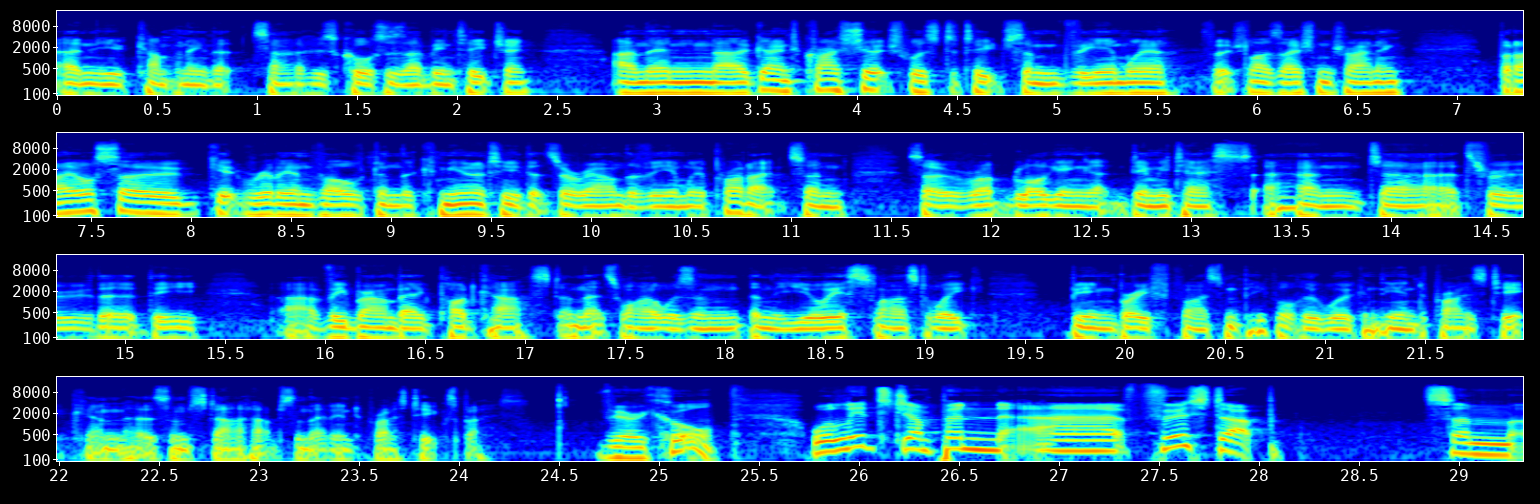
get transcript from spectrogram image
a new company that uh, whose courses I've been teaching. And then uh, going to Christchurch was to teach some VMware virtualization training but I also get really involved in the community that's around the VMware products, and so blogging at Demitasse and uh, through the the uh, vBrownBag podcast, and that's why I was in, in the US last week, being briefed by some people who work in the enterprise tech and uh, some startups in that enterprise tech space. Very cool. Well, let's jump in. Uh, first up, some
